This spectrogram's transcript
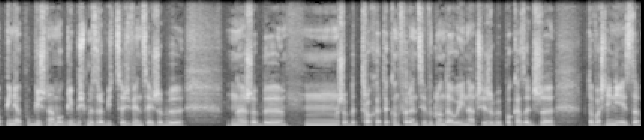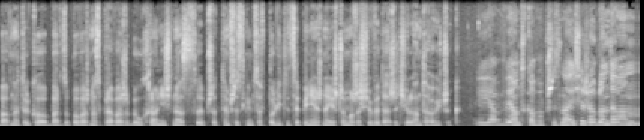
opinia publiczna moglibyśmy zrobić coś więcej, żeby, żeby, mm, żeby trochę te konferencje wyglądały inaczej, żeby pokazać, że to właśnie nie jest zabawne, tylko bardzo poważna sprawa, żeby uchronić nas przed tym wszystkim, co w polityce pieniężnej jeszcze może się wydarzyć. Jolanta Ojczyk. Ja wyjątkowo przyznaję się, że oglądałam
